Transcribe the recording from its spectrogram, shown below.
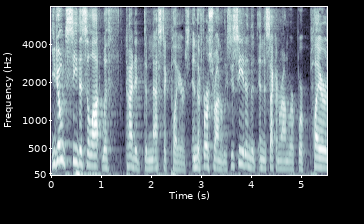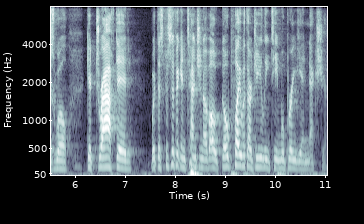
You don't see this a lot with kind of domestic players in the first round at least. You see it in the in the second round where, where players will get drafted with the specific intention of, oh, go play with our G League team, we'll bring you in next year.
